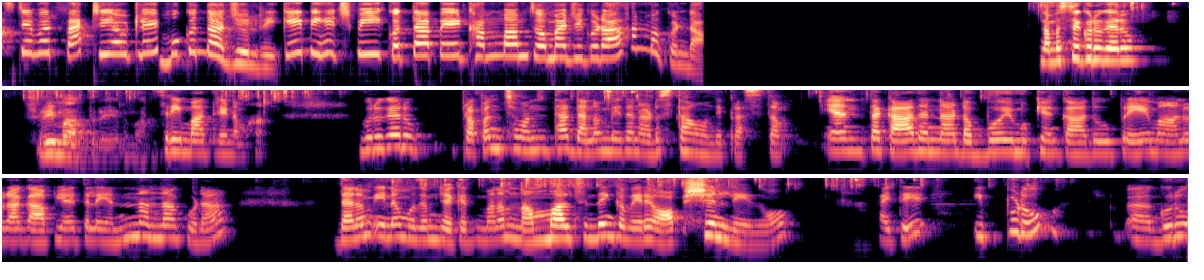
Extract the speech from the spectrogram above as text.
First ever factory outlet Mukunda jewellery KPHB Kothapet Khammam Somajiguda Hanmakonda నమస్తే గురుగారు శ్రీమాత్రే నమ శ్రీమాత్రే నమ గురుగారు ప్రపంచం అంతా ధనం మీద నడుస్తూ ఉంది ప్రస్తుతం. ఎంత కాదన్నా డబ్బోయే ముఖ్యం కాదు ప్రేమ అనురాగ ఆప్యాయతలు ఎన్నన్నా కూడా ధనం ఇన ముదం జగత్. మనం నమ్మాల్సిందే ఇంకా వేరే ఆప్షన్ లేదు. అయితే ఇప్పుడు ఆ, గురు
